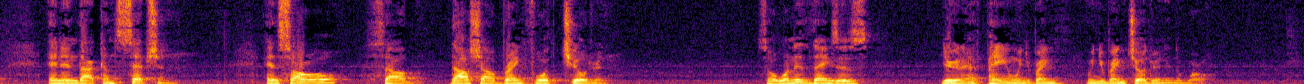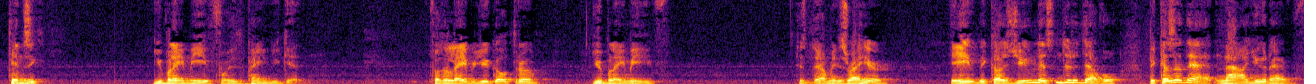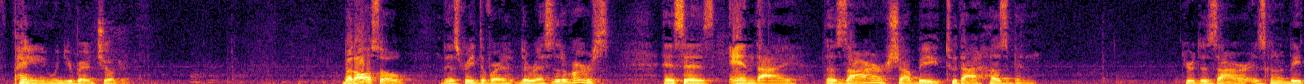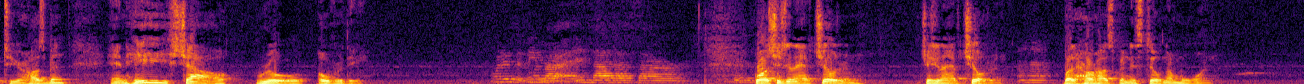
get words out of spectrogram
and in thy conception and sorrow shalt thou shalt bring forth children. So one of the things is you're going to have pain when you bring when you bring children in the world. Kinsey, you blame Eve for the pain you get. For the labor you go through, you blame Eve. I mean, it's right here. Eve, because you listen to the devil, because of that, now you're going to have pain when you bear children. But also, let's read the, the rest of the verse. It says, And thy desire shall be to thy husband. Your desire is going to be to your husband, and he shall rule over thee. What does it mean by and thy desire? Well, she's going to have children She's going to have children. Uh-huh. But her husband is still number one.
